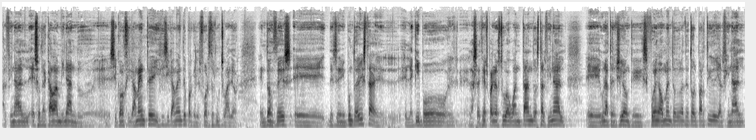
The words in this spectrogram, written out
al final eso te acaba minando eh, psicológicamente y físicamente porque el esfuerzo es mucho mayor. Entonces, eh, desde mi punto de vista, el, el equipo, el- la selección española estuvo aguantando hasta el final eh, una tensión que fue en aumento durante todo el partido y al final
